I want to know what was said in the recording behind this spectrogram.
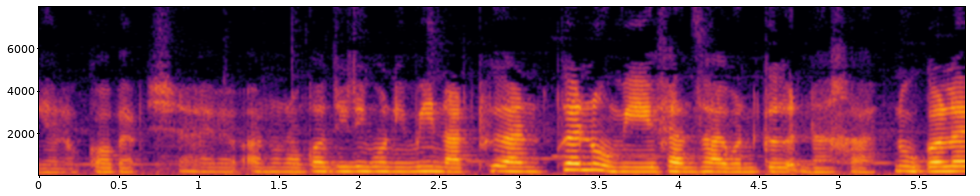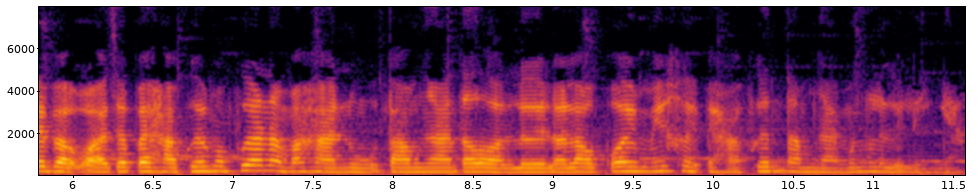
เงี้ยแล้วก็แบบใช่แบบเอาน้องๆก่อนจริงๆวันนี้มีนัดเพื่อน เพื่อนหนูมีแฟนซายวันเกิดนะคะ หนูก็เลยแบบว่าจะไปหาเพื่อนมาเพื่อนอะมาหาหนูตามงานตลอดเลย แล้วเราก็ยังไม่เคยไปหาเพื่อนตามงานบ้างเลยอะไรเงี้ย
